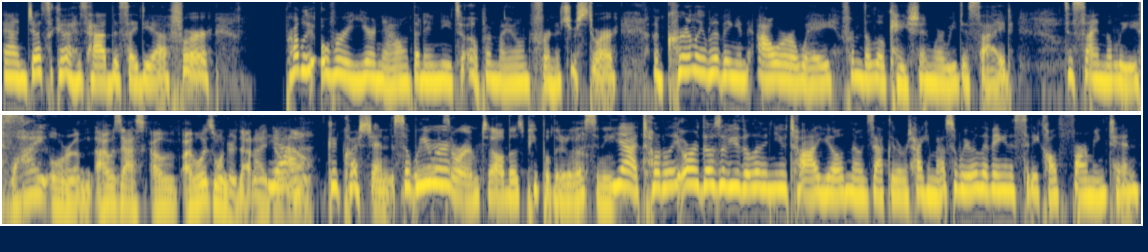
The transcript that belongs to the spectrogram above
and Jessica has had this idea for probably over a year now that I need to open my own furniture store. I'm currently living an hour away from the location where we decide to sign the lease. Why Orem? I was asked. I, I've always wondered that, and I Yeah, don't know. good question. So we were is Orem to all those people that are listening? Yeah, totally. Or those of you that live in Utah, you'll know exactly what we're talking about. So we were living in a city called Farmington,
